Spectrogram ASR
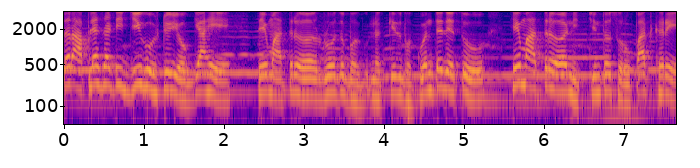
तर आपल्यासाठी जी गोष्ट योग्य आहे ते मात्र रोज भग नक्कीच भगवंत देतो. हे मात्र निश्चिंत स्वरूपात खरे.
